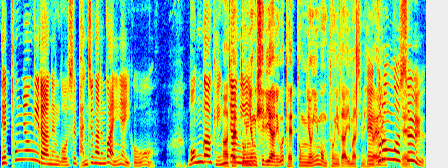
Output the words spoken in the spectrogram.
대통령이라는 것을 반증하는 거 아니냐 이거. 뭔가 아, 굉장히 대통령실이 아니고 대통령이 몸통이다 이 말씀이신가요? 예, 그런 것을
